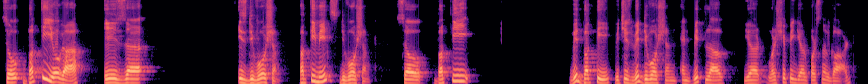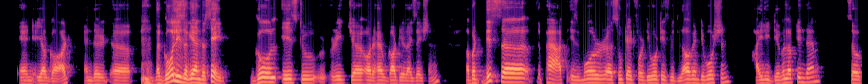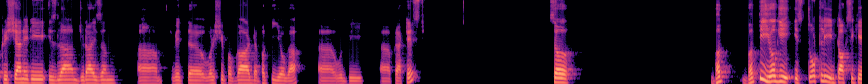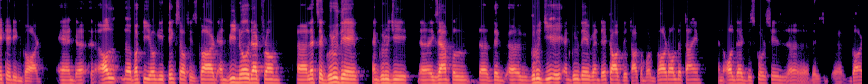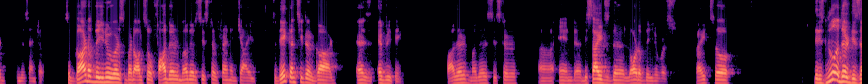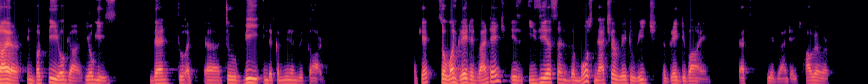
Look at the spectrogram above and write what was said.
So Bhakti Yoga is uh, is devotion. Bhakti means devotion. So Bhakti with bhakti, which is with devotion and with love, you're worshiping your personal God and your God. And the, uh, the goal is again the same. Goal is to reach uh, or have God realization. Uh, but this uh, path is more uh, suited for devotees with love and devotion, highly developed in them. So Christianity, Islam, Judaism, um, with the worship of God, Bhakti Yoga, would be uh, practiced. So Bhakti Yogi is totally intoxicated in God and uh, all the Bhakti Yogi thinks of is God. And we know that from, uh, let's say, Gurudev and Guruji uh, example, the, the uh, Guruji and Gurudev, when they talk, they talk about God all the time and all their discourses, there's God in the center. So God of the universe, but also father, mother, sister, friend, and child. So they consider God as everything father, mother, sister, uh, and uh, besides the Lord of the universe, right? So there is no other desire in bhakti yoga yogis than to, uh, to be in the communion with God. Okay, so one great advantage is easiest and the most natural way to reach the great divine. That's the advantage. However,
